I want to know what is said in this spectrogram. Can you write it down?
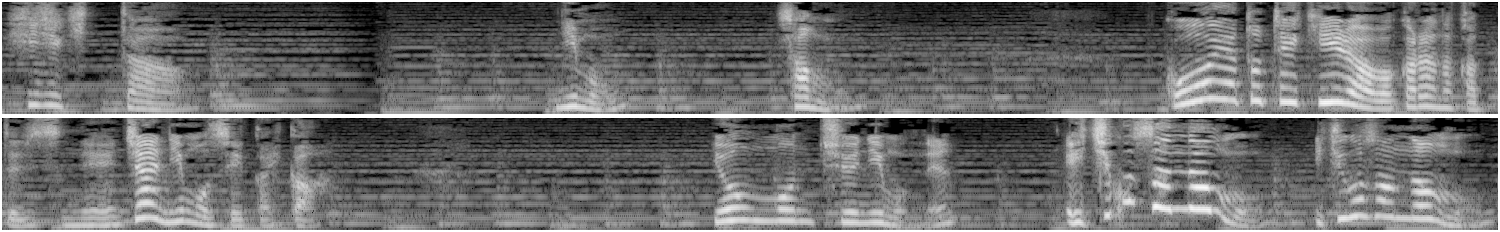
ひじきった2問 ?3 問？ゴーヤとテキーラはわからなかったですね。じゃあ2問正解か。4問中2問ね。え、いちごさん何問？いちごさん何問？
